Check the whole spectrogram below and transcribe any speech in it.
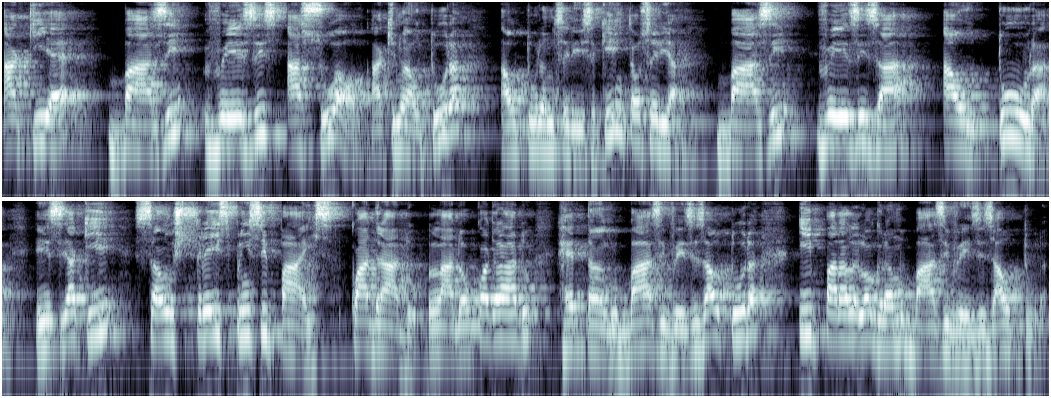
aqui é base vezes a sua, ó. aqui não é altura, a altura não seria isso aqui, então seria base vezes a altura. Esse aqui são os três principais: quadrado, lado ao quadrado, retângulo, base vezes altura e paralelogramo, base vezes altura.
